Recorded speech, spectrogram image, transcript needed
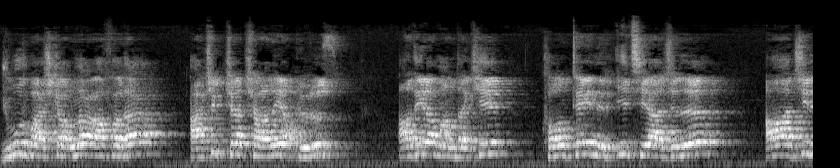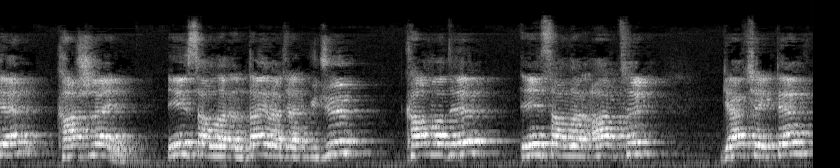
Cumhurbaşkanlığı AFAD'a açıkça çağrı yapıyoruz. Adıyaman'daki konteyner ihtiyacını acilen karşılayın. İnsanların dayanacak gücü kalmadı. İnsanlar artık gerçekten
